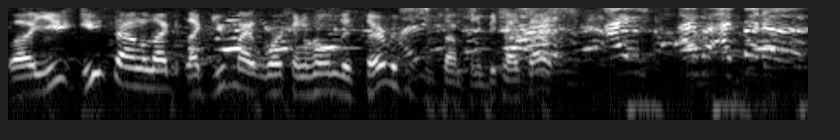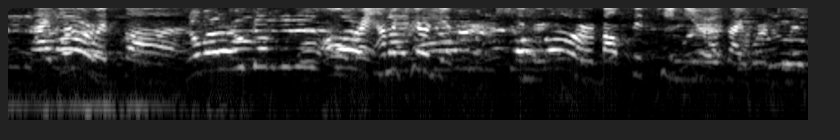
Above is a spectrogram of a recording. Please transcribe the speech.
Well, you you sound like like you might work in homeless services or something because that. I, I, I, I bet uh, I work with, uh, no matter who comes into this oh, park, right, I'm a caregiver. remember to show And for about 15 years, I worked with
